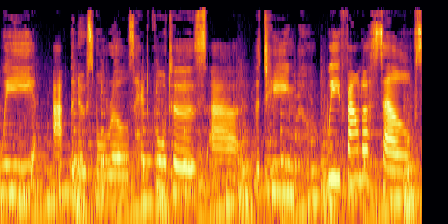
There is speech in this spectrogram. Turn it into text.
We, at the No Small Rolls headquarters, uh, the team, we found ourselves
